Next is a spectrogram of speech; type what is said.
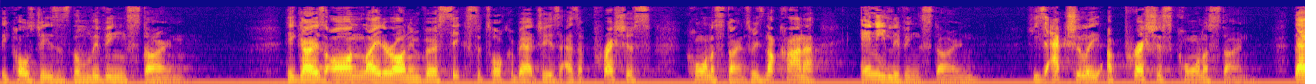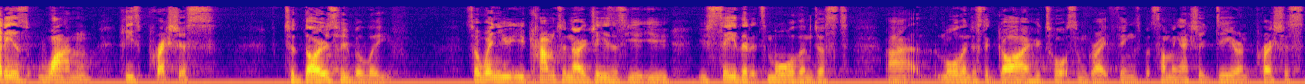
he calls Jesus the living stone. He goes on later on in verse 6 to talk about Jesus as a precious cornerstone. So he's not kind of any living stone, he's actually a precious cornerstone. That is, one, he's precious to those who believe. So when you, you come to know Jesus, you, you, you see that it's more than just uh, more than just a guy who taught some great things, but something actually dear and precious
